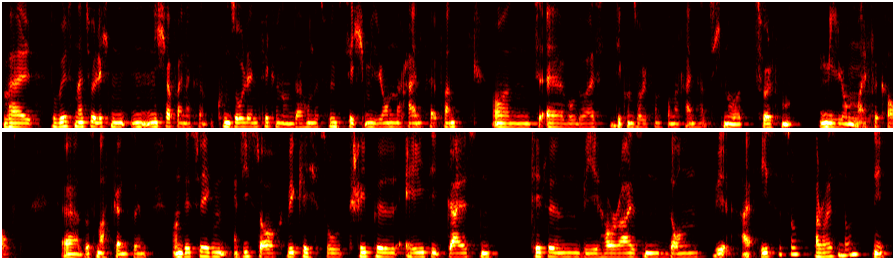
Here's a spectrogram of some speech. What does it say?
Weil du willst natürlich nicht auf einer Konsole entwickeln und da 150 Millionen reinpfeffern und äh, wo du weißt, die Konsole von vornherein hat sich nur 12 Millionen Mal verkauft. Äh, das macht keinen Sinn. Und deswegen siehst du auch wirklich so Triple A, die geilsten Titeln wie Horizon Dawn. Wie hieß das so? Horizon Dawn? Nee,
